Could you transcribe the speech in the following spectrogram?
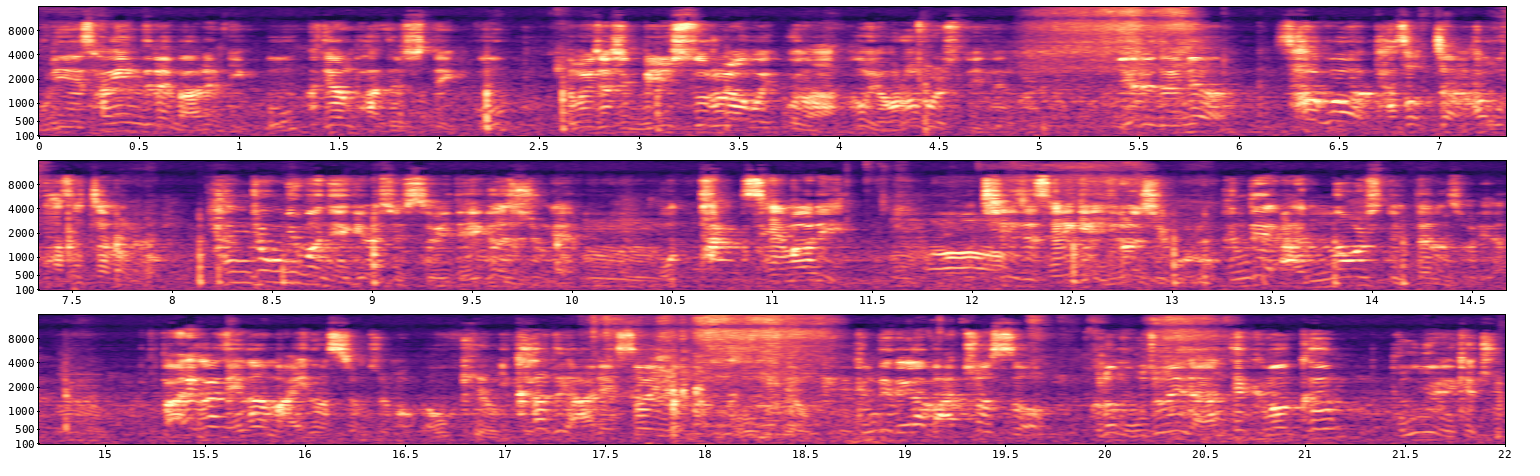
우리의 상인들의 말을 믿고 그냥 받을 수도 있고 너 이 자식 밀수를 하고 있구나 하고 열어볼 수도 있는 거예요. 예를 들면 사과 다섯 장 하고 다섯 장을 한 종류만 얘기할 수 있어 이네 가지 중에. 뭐 닭 세 마리 뭐 치즈 3개 이런 식으로. 근데 안 넣을 수도 있다는 소리야. 빨간 애가 마이너스 점수를 먹고 오케이, 이 오케이. 카드 안에 써있는 거. 오케이, 오케이. 근데 내가 맞췄어. 그럼 오존이 나한테 그만큼 돈을 이렇게 줄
